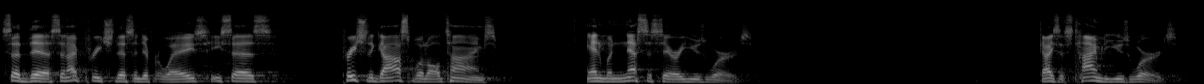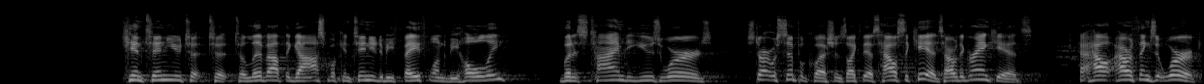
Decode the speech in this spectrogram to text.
said this, and I've preached this in different ways. He says, Preach the gospel at all times, and when necessary, use words. Guys, it's time to use words. Continue to, to, to live out the gospel, continue to be faithful and to be holy, but it's time to use words. Start with simple questions like this How's the kids? How are the grandkids? How, how are things at work?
